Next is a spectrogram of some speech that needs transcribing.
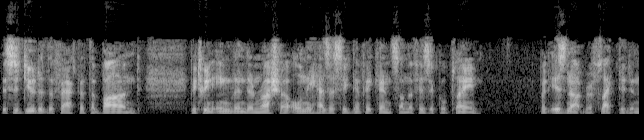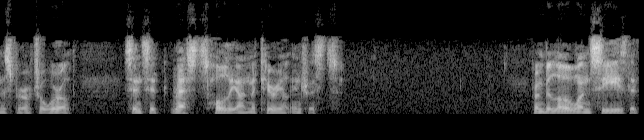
This is due to the fact that the bond between England and Russia only has a significance on the physical plane, but is not reflected in the spiritual world, since it rests wholly on material interests. From below, one sees that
